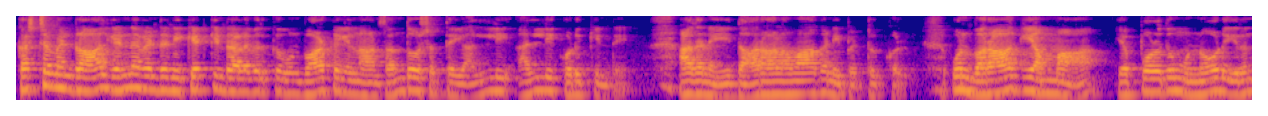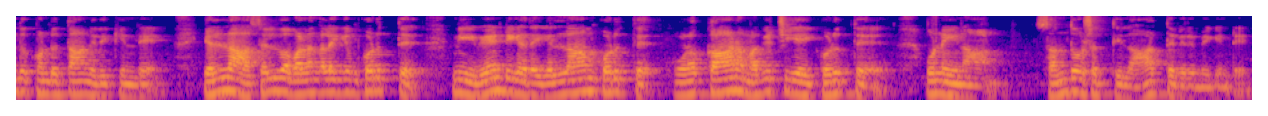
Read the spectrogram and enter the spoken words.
கஷ்டம் என்றால் என்னவென்று நீ கேட்கின்ற அளவிற்கு உன் வாழ்க்கையில் நான் சந்தோஷத்தை அள்ளி அள்ளி கொடுக்கின்றேன். அதனை தாராளமாக நீ பெற்றுக்கொள். உன் வராகி அம்மா எப்பொழுதும் உன்னோடு இருந்து கொண்டு தான் இருக்கின்றேன். எல்லா செல்வ வளங்களையும் கொடுத்து நீ வேண்டியதை எல்லாம் கொடுத்து உனக்கான மகிழ்ச்சியை கொடுத்து உன்னை நான் சந்தோஷத்தில் ஆழ்த்த விரும்புகின்றேன்.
